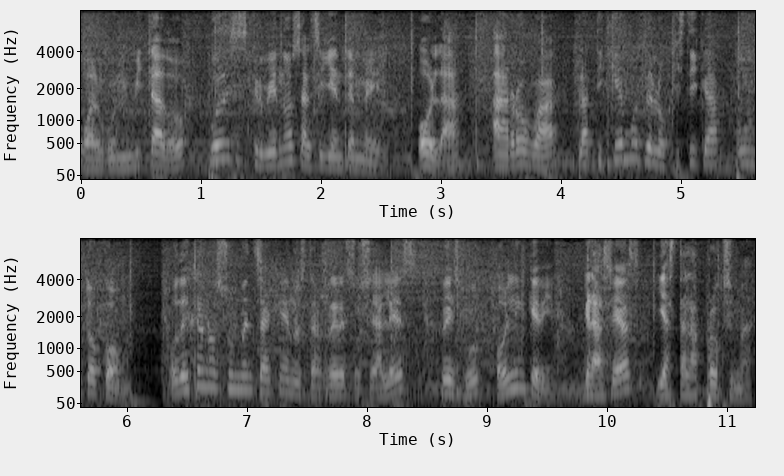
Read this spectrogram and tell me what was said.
o algún invitado, puedes escribirnos al siguiente mail: hola arroba platiquemosdelogística.com o déjanos un mensaje en nuestras redes sociales, Facebook o LinkedIn. Gracias y hasta la próxima.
